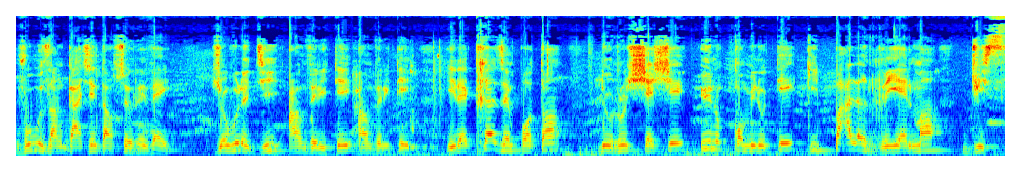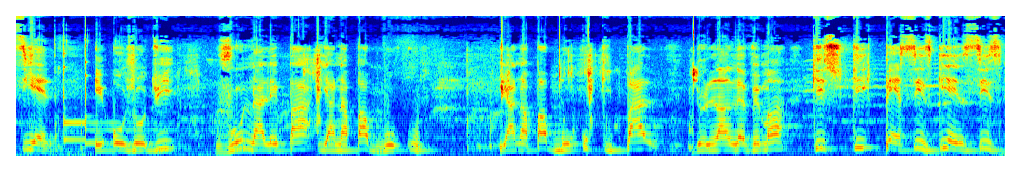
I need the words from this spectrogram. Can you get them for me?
vous vous engagez dans ce réveil. Je vous le dis en vérité, en vérité. Il est très important de rechercher une communauté qui parle réellement du ciel. Et aujourd'hui, vous n'allez pas, il n'y en a pas beaucoup. Il n'y en a pas beaucoup qui parlent de l'enlèvement, qui, qui persistent, qui insistent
